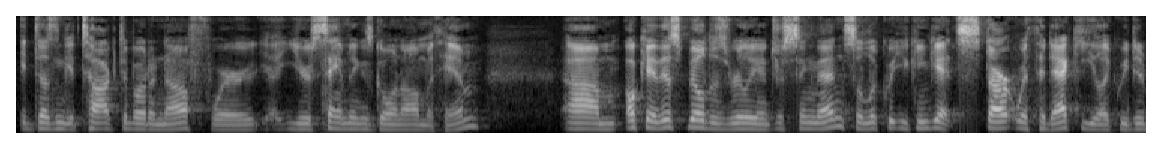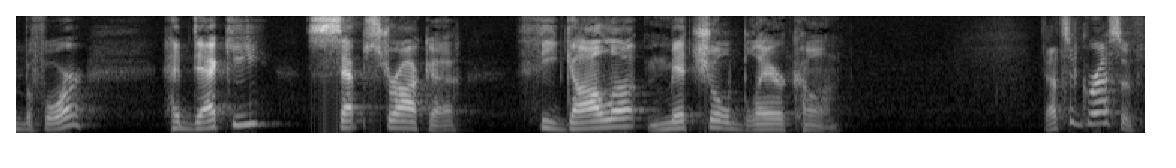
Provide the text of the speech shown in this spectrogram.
it doesn't get talked about enough. Where your same thing is going on with him. Um, okay, this build is really interesting. Then, so look what you can get. Start with Hideki like we did before. Hideki, Sepp Straka, Theegala, Mitchell, Blair, Cone. That's aggressive.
